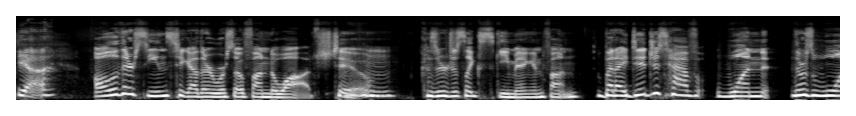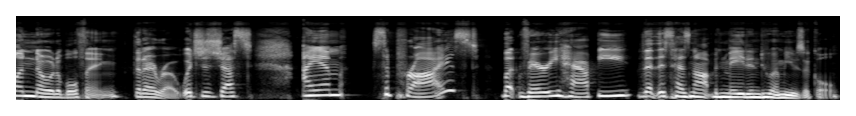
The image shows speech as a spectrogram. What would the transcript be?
yeah. all of their scenes together were so fun to watch too Mm-hmm. because they're just like scheming and fun but i did just have one there was one notable thing that i wrote which is just i am surprised but very happy that this has not been made into a musical.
